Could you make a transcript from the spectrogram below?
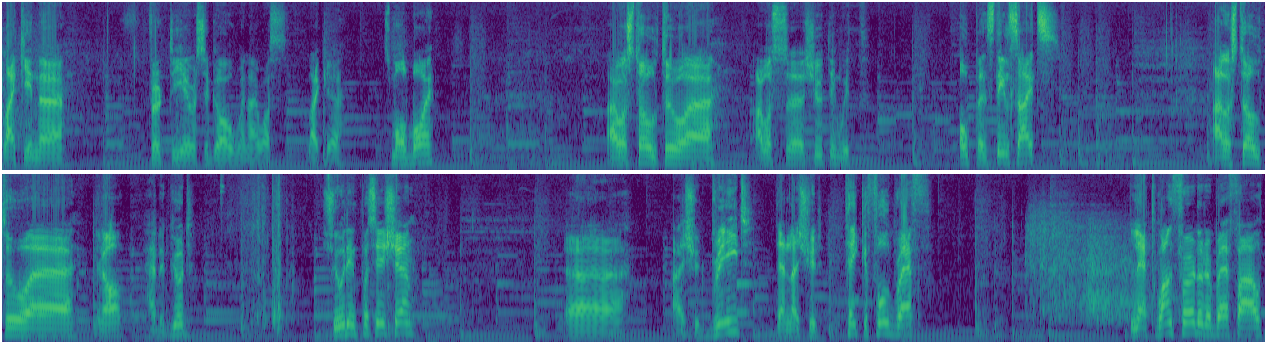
like in uh, 30 years ago when I was like a small boy, I was told to, uh, I was uh, shooting with open steel sights. I was told to, you know, have a good shooting position. I should breathe, then I should take a full breath, let one third of the breath out,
